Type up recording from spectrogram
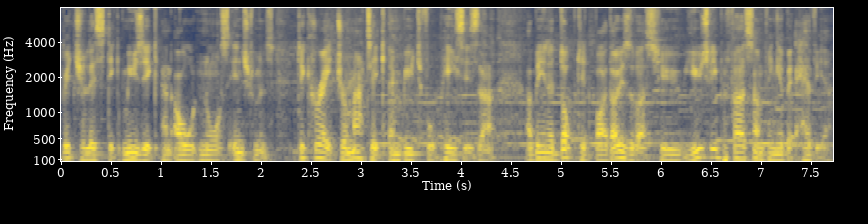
ritualistic music and Old Norse instruments to create dramatic and beautiful pieces that are being adopted by those of us who usually prefer something a bit heavier.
